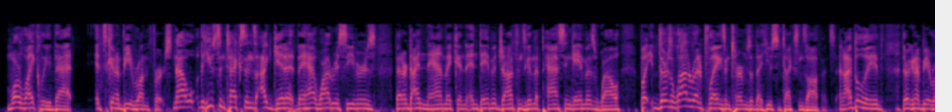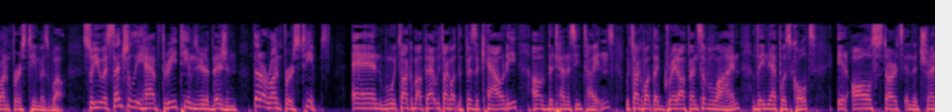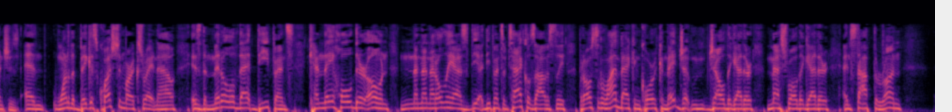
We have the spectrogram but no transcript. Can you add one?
more likely that it's going to be run first. Now, the Houston Texans, I get it. They have wide receivers that are dynamic and, and David Johnson's getting the passing game as well. But there's a lot of red flags in terms of that Houston Texans offense. And I believe they're going to be a run first team as well. So you essentially have three teams in your division that are run first teams. And when we talk about that, we talk about the physicality of the Tennessee Titans. We talk about the great offensive line of the Indianapolis Colts. It all starts in the trenches. And one of the biggest question marks right now is the middle of that defense. Can they hold their own, not, not only as de- defensive tackles, obviously, but also the linebacking core? Can they gel together, mesh well together, and stop the run?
